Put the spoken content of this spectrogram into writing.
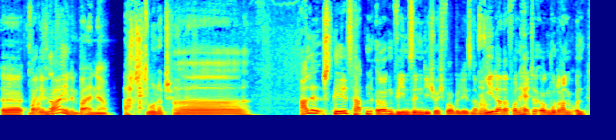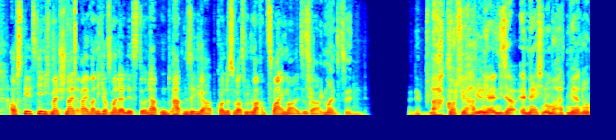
äh, bei den Bei den Beinen. Beinen, ja. Ach so, natürlich. Ah, Alle Skills hatten irgendwie einen Sinn, die ich euch vorgelesen habe. Jeder davon hätte irgendwo dran. Und auch Skills, die ich meine, Schneiderei war nicht auf meiner Liste und hat, einen- einen Sinn gehabt. Konntest du was mitmachen? Zweimal sogar. immer ein Sinn. Ach Gott, wir hatten ja in dieser äh, Märchenoma hatten wir ja nur,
